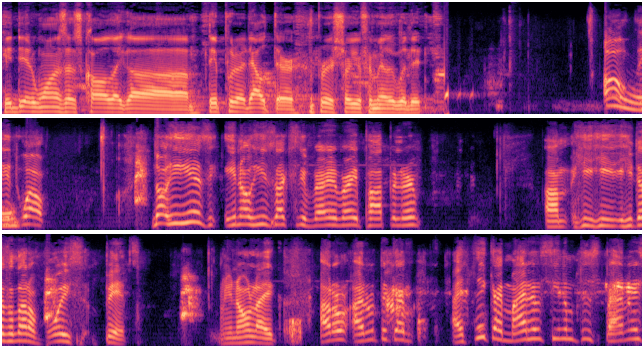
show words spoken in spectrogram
He did ones that's called like uh, they put it out there. I'm pretty sure you're familiar with it. Oh, Hmm. it, well, no, he is. You know, he's actually very, very popular. Um, he he he does a lot of voice bits. You know, like I don't I don't think I've I think I might have seen him do Spanish,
